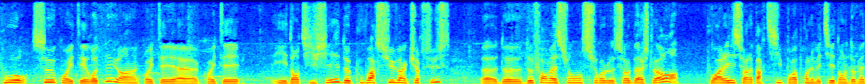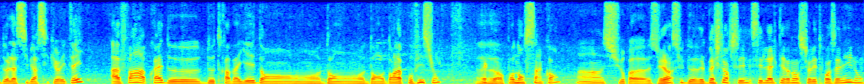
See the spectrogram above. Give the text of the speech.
pour ceux qui ont été retenus, hein, qui ont été euh, qui ont été identifiés, de pouvoir suivre un cursus euh, de, de formation sur le sur le bachelor pour aller sur la partie pour apprendre le métier dans le domaine de la cybersécurité afin après de, de travailler dans, dans, dans, dans la profession euh, pendant 5 ans hein, sur, euh, sur de- Le bachelor, c'est de l'alternance sur les trois années, non?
